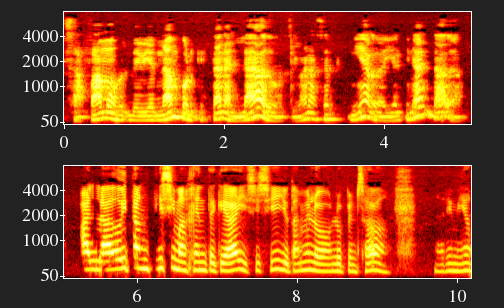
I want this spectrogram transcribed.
zafamos de Vietnam porque están al lado, se van a hacer mierda, y al final nada. Al lado hay tantísima gente que hay, sí, sí, yo también lo, lo pensaba. Madre mía.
